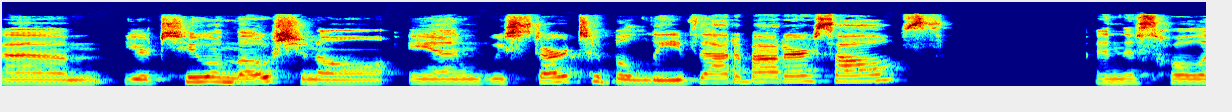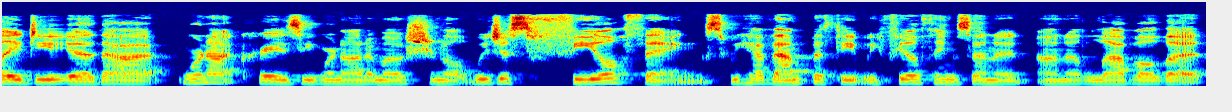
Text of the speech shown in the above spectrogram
um, you're too emotional. And we start to believe that about ourselves. And this whole idea that we're not crazy we're not emotional. We just feel things. We have empathy. We feel things on a on a level that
